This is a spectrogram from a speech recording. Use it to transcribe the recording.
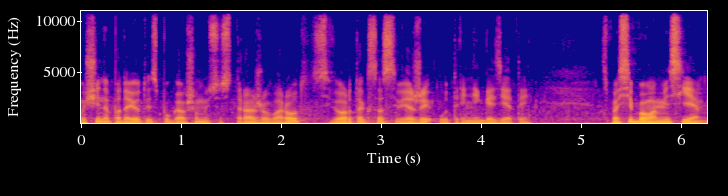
Мужчина подает испугавшемуся стражу ворот сверток со свежей утренней газетой. «Спасибо вам, месье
